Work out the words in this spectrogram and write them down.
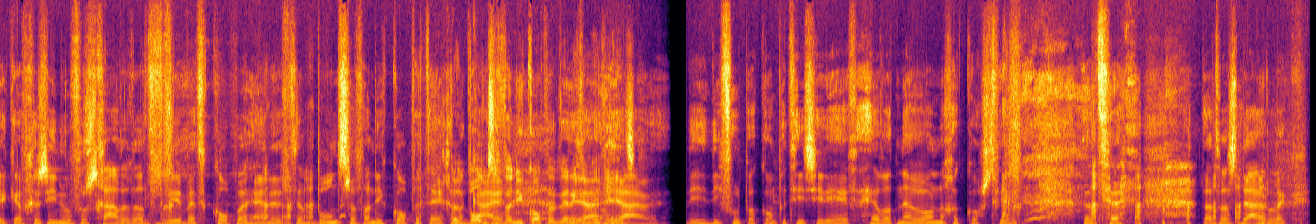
ik heb gezien hoeveel schade dat weer met koppen en het bonzen van die koppen tegen het elkaar. Het bonzen van die koppen ben ik ja, er eens. Ja, die, die voetbalcompetitie die heeft heel wat neuronen gekost, vind ik. Dat, uh, dat, was duidelijk,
